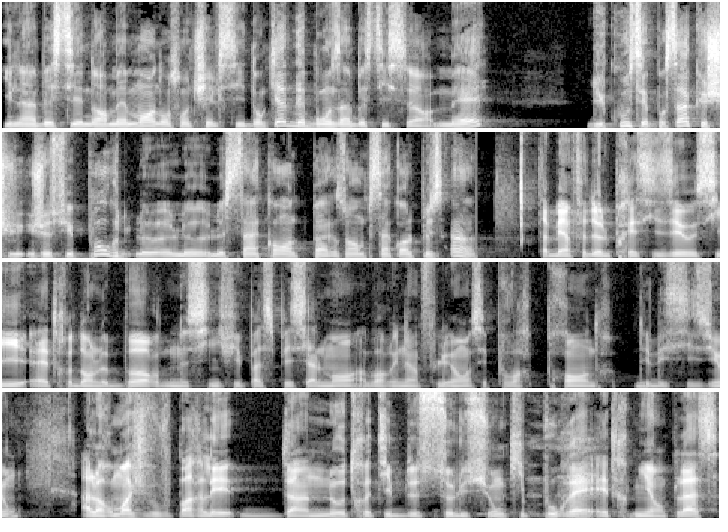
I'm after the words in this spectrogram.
Il a investi énormément dans son Chelsea. Donc il y a des bons investisseurs, mais du coup, c'est pour ça que je suis, je suis pour le, le- le 50, par exemple, 50 plus 1. Tu as bien fait de le préciser aussi, être dans le board ne signifie pas spécialement avoir une influence et pouvoir prendre des décisions. Alors moi, je vais vous parler d'un autre type de solution qui pourrait être mis en place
